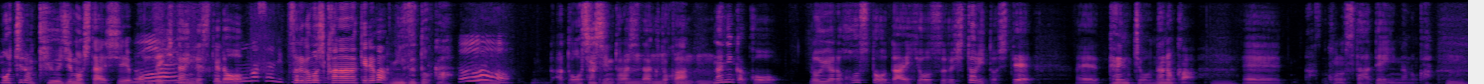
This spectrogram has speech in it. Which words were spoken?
もちろん給仕もしたいし持っていきたいんですけおど それがもし叶わなければ水とかあとお写真撮らせていただくとか、何かこうロイヤルホストを代表する一人として、えー店長なのか、えーこのスター店員なのか、ん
